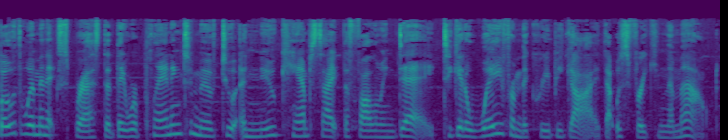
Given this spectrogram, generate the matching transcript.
both women expressed that they were planning to move to a new campsite the following day to get away from the creepy guy that was freaking them out.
